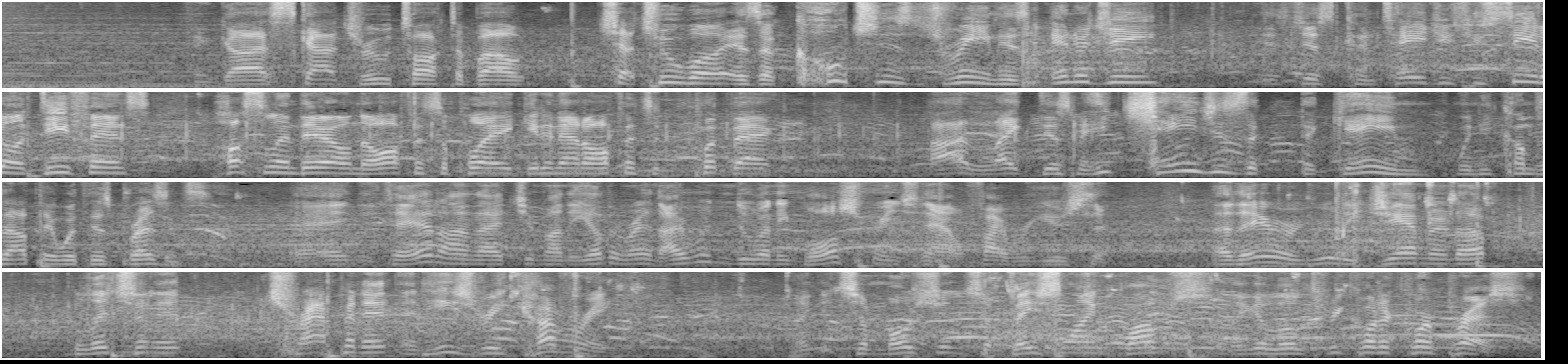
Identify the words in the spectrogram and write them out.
And guys, Scott Drew talked about Tchatchoua as a coach's dream. His energy is just contagious. You see it on defense, hustling there on the offensive play, getting that offensive putback. I like this man. He changes the, the game when he comes out there with his presence. And to add on that, Jim, on the other end, I wouldn't do any ball screens now if I were Houston. Uh, they are really jamming it up, blitzing it, trapping it, and he's recovering. They get some motion, some baseline bumps, and they get a little three-quarter court press.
